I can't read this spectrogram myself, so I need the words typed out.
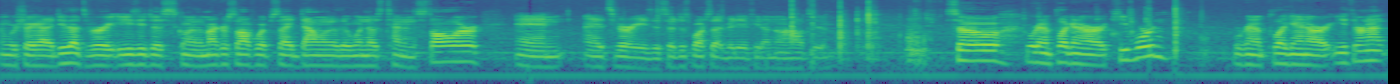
and we'll show you how to do that. It's very easy, just go to the Microsoft website, download the Windows 10 installer, and it's very easy. So just watch that video if you don't know how to. So we're going to plug in our keyboard we're going to plug in our Ethernet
